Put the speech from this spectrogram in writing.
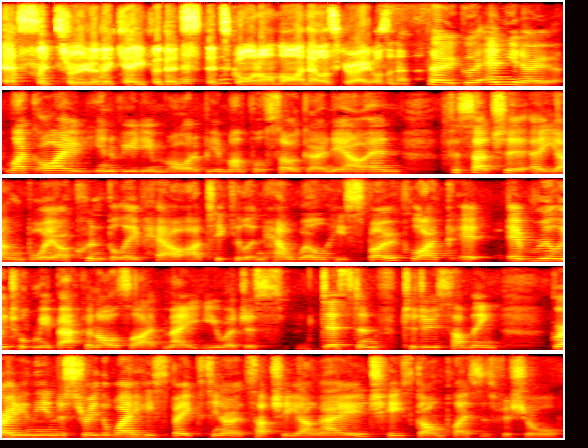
that's slipped through to the keeper. That's that's gone online. That was great, wasn't it? So good. And you know, like I interviewed him, oh, it'd be a month or so ago now, and for such a, a, young boy, I couldn't believe how articulate and how well he spoke. Like it, it really took me back, and I was like, mate, you are just destined to do something great in the industry. The way he speaks, you know, at such a young age, he's gone places for sure.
